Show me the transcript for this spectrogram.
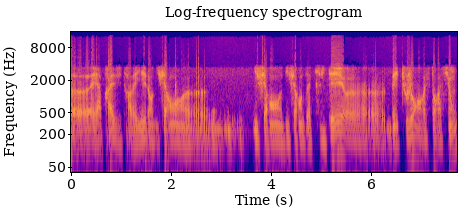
euh, et après, j'ai travaillé dans différents différents différentes activités, euh, mais toujours en restauration.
